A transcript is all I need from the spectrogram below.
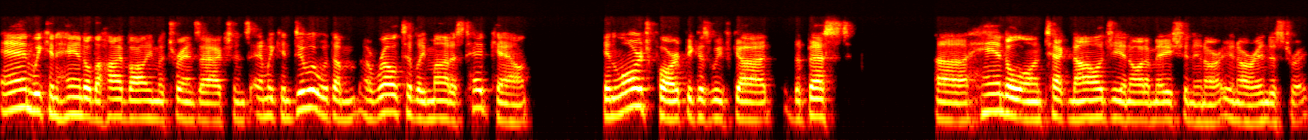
and we can handle the high volume of transactions and we can do it with a, a relatively modest headcount in large part because we've got the best uh, handle on technology and automation in our in our industry.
